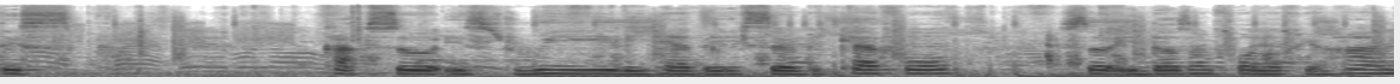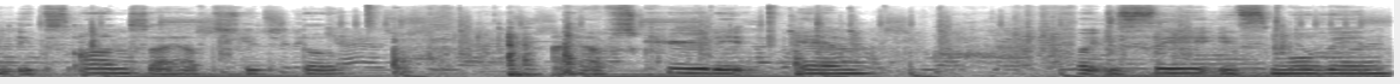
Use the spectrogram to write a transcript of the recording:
This capsule is really heavy, so be careful so it doesn't fall off your hand. It's on, so I have to switch it off. I have screwed it in. But you see it's moving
